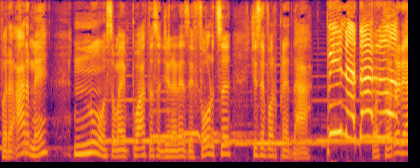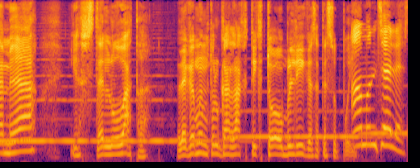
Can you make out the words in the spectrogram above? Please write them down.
Fără arme, nu o să mai poată să genereze forță și se vor preda. Bine, dar... Hotărârea mea este luată. Legământul galactic te obligă să te supui. Am înțeles.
